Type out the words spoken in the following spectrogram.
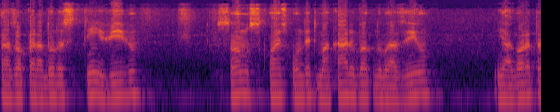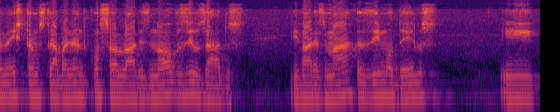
das operadoras TIM e Vivo. Somos correspondente bancário Banco do Brasil e agora também estamos trabalhando com celulares novos e usados, de várias marcas e modelos e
